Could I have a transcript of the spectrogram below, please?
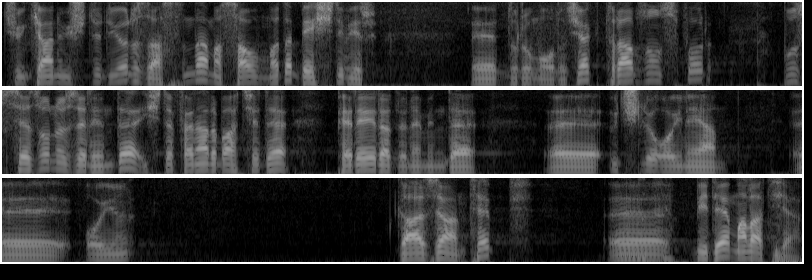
Çünkü hani üçlü diyoruz aslında ama savunmada beşli bir e, durumu olacak. Trabzonspor bu sezon özelinde işte Fenerbahçe'de Pereira döneminde e, üçlü oynayan e, oyun Gaziantep e, Malatya. bir de Malatya.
